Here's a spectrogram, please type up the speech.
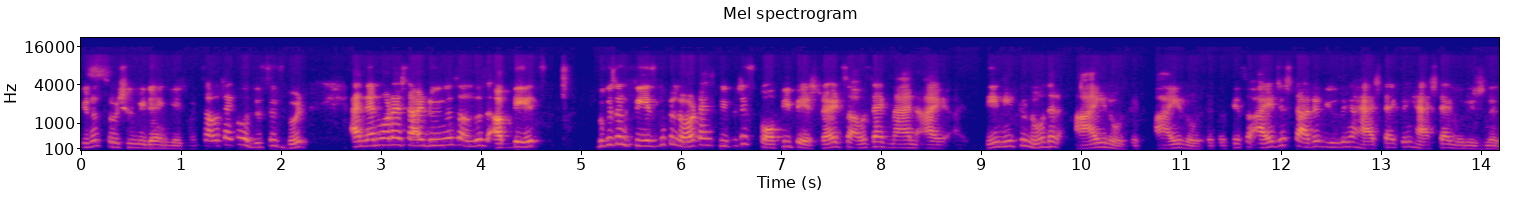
you know social media engagement. So I was like, oh, this is good. And then what I started doing was on those updates, because on Facebook, a lot of times people just copy paste, right? So I was like, man, I, they need to know that I wrote it. I wrote it. Okay. So I just started using a hashtag thing, hashtag original.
